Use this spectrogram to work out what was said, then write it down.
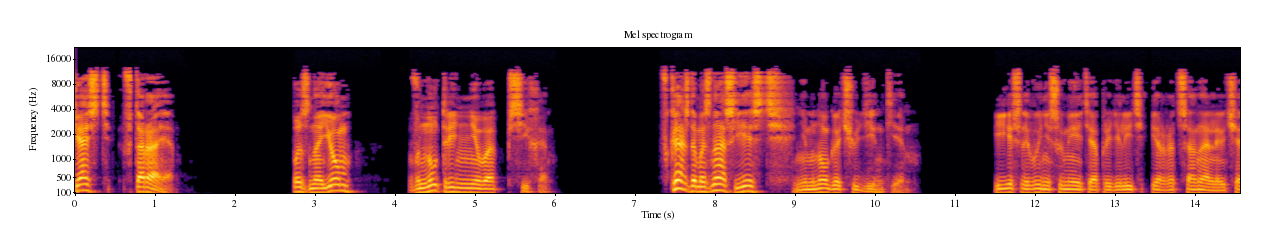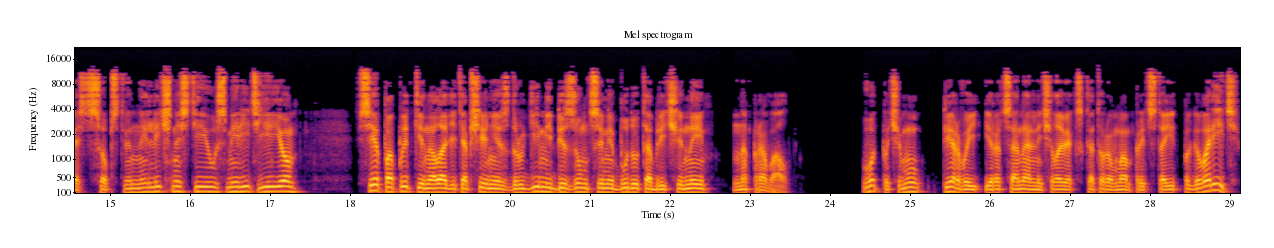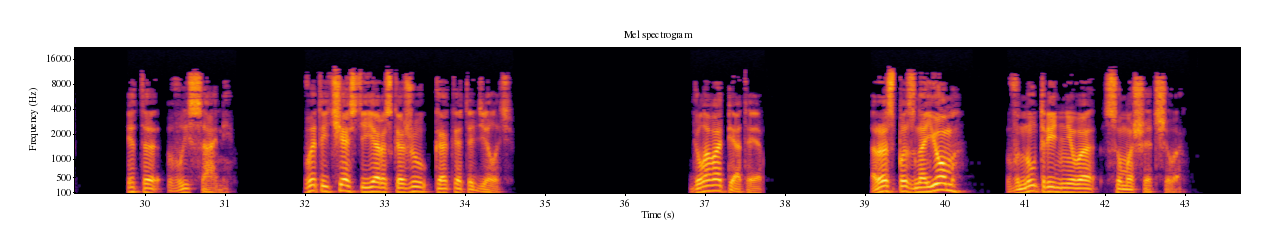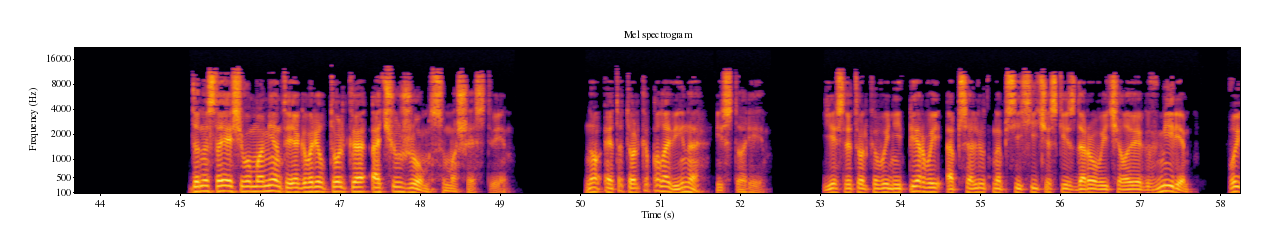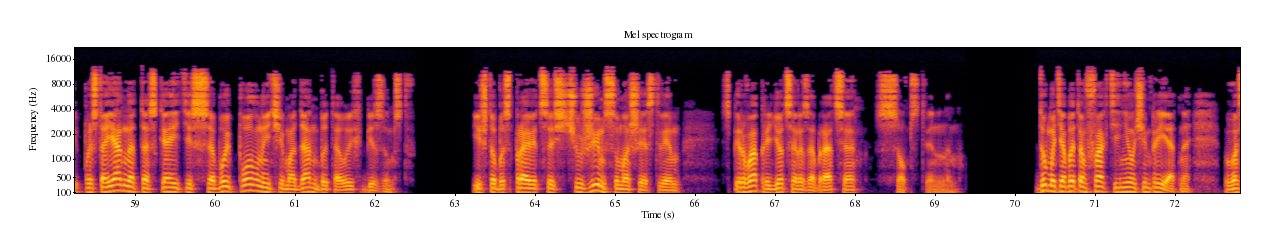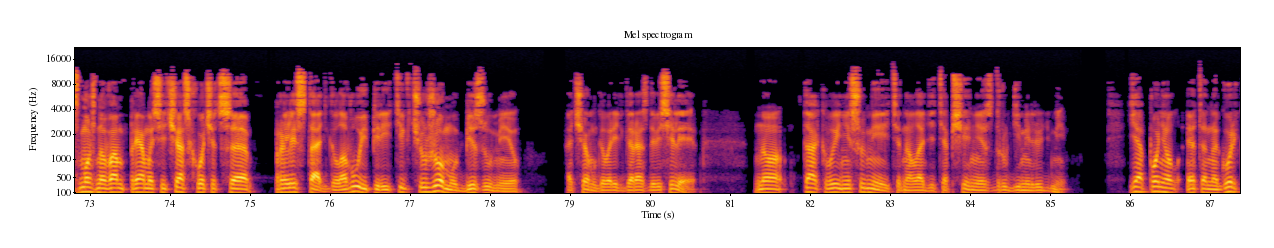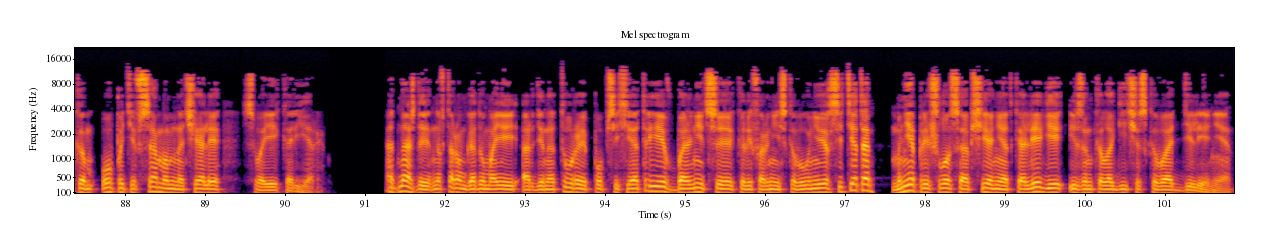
Часть вторая. Познаем внутреннего психа. В каждом из нас есть немного чудинки. И если вы не сумеете определить иррациональную часть собственной личности и усмирить ее, все попытки наладить общение с другими безумцами будут обречены на провал. Вот почему первый иррациональный человек, с которым вам предстоит поговорить, это вы сами. В этой части я расскажу, как это делать. Глава пятая. Распознаем внутреннего сумасшедшего. До настоящего момента я говорил только о чужом сумасшествии. Но это только половина истории. Если только вы не первый абсолютно психически здоровый человек в мире, вы постоянно таскаете с собой полный чемодан бытовых безумств. И чтобы справиться с чужим сумасшествием, сперва придется разобраться с собственным. Думать об этом факте не очень приятно. Возможно, вам прямо сейчас хочется пролистать главу и перейти к чужому безумию, о чем говорить гораздо веселее. Но так вы не сумеете наладить общение с другими людьми. Я понял это на горьком опыте в самом начале своей карьеры. Однажды, на втором году моей ординатуры по психиатрии в больнице Калифорнийского университета, мне пришло сообщение от коллеги из онкологического отделения.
